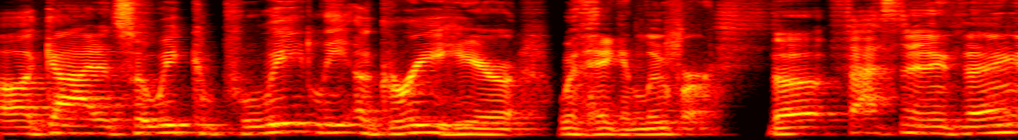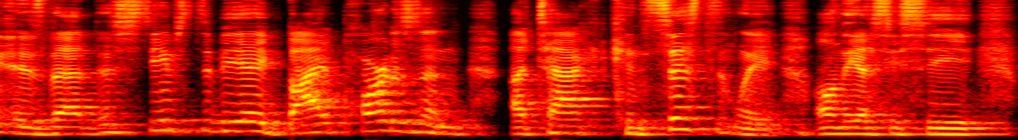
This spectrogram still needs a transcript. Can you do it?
uh, guidance. So we completely agree here with Hickenlooper. The fascinating thing is that this seems to be a bipartisan attack consistently on the SEC,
